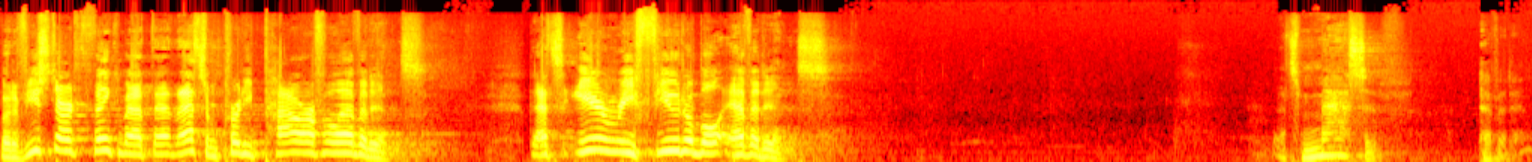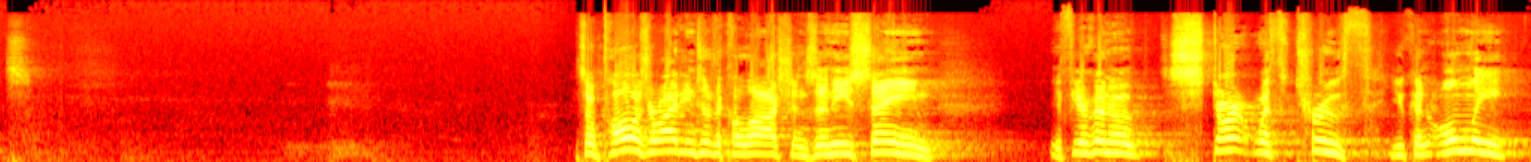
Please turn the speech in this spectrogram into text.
But if you start to think about that, that's some pretty powerful evidence. That's irrefutable evidence. That's massive evidence. So Paul is writing to the Colossians and he's saying if you're going to start with truth, you can only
